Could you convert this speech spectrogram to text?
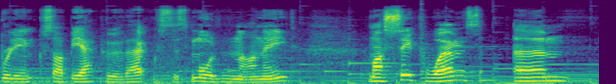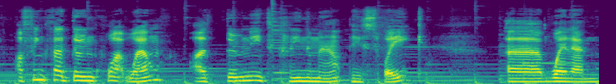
brilliant because I'd be happy with that because it's more than I need. My super worms, um, I think they're doing quite well. I do need to clean them out this week. Uh, when um,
